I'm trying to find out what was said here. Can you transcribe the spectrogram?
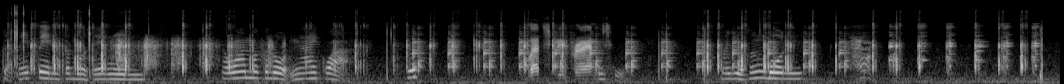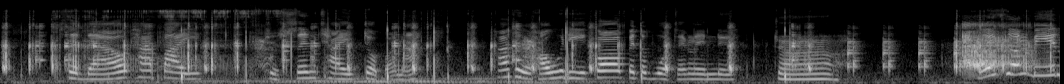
อยากให้เป็นตำรวจเซเลนเพราะว่ามันกระโดดง่ายกว่าปึ๊บ Let's be โอ้ friends. โห มาอยู่ข้างบน เสร็จแล้วถ้าไปจุดเส้นชัยจบแล้วนะ ถ้าถึงเขาพอดีก็เป็นตำรวจเซเลนเลย จ้า เฮ้ยเครื่องบิน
